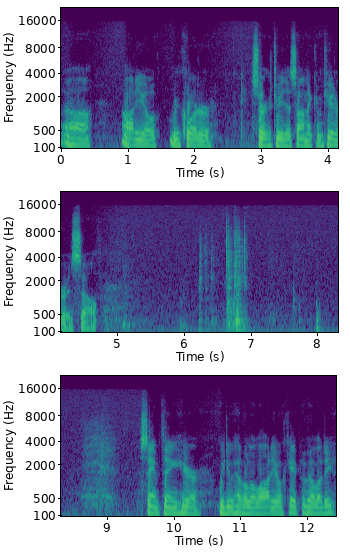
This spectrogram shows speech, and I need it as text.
uh, audio recorder circuitry that's on the computer itself. Same thing here. We do have a little audio capability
